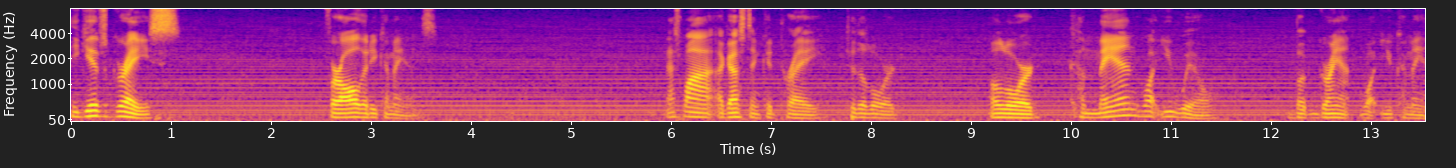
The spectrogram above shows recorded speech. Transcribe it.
He gives grace for all that he commands. That's why Augustine could pray to the Lord, O Lord, command what you will, but grant what you command.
